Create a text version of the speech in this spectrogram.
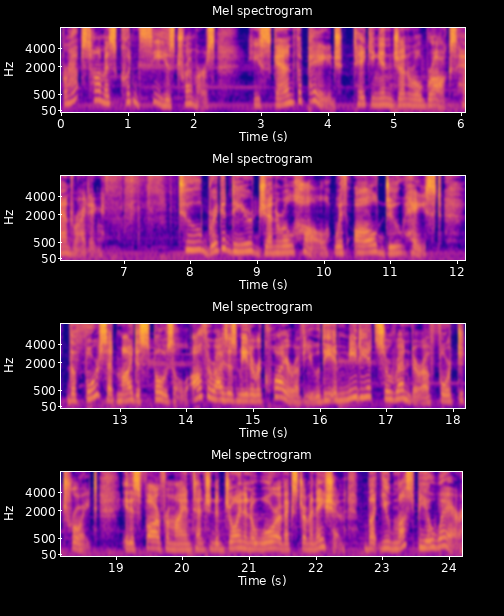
Perhaps Thomas couldn't see his tremors. He scanned the page, taking in General Brock's handwriting. To Brigadier General Hull, with all due haste. The force at my disposal authorizes me to require of you the immediate surrender of Fort Detroit. It is far from my intention to join in a war of extermination, but you must be aware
